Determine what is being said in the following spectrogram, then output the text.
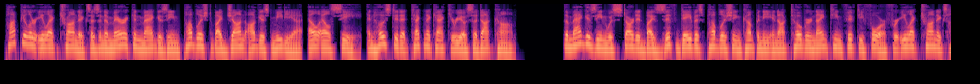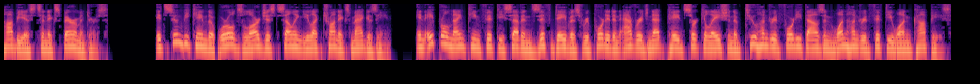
Popular Electronics is an American magazine published by John August Media, LLC, and hosted at technicacuriosa.com. The magazine was started by Ziff Davis Publishing Company in October 1954 for electronics hobbyists and experimenters. It soon became the world's largest selling electronics magazine. In April 1957 Ziff Davis reported an average net paid circulation of 240,151 copies.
